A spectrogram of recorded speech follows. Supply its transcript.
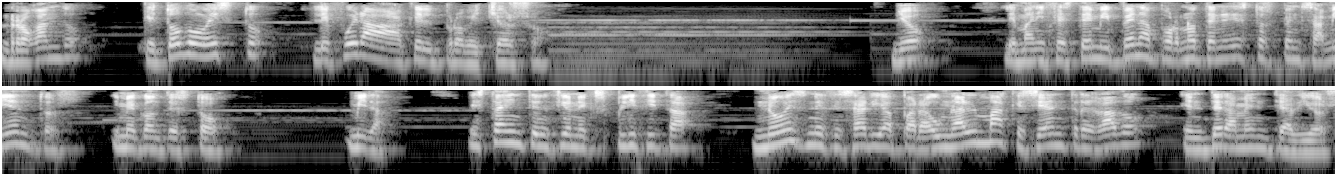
rogando que todo esto le fuera a aquel provechoso. Yo le manifesté mi pena por no tener estos pensamientos y me contestó Mira, esta intención explícita no es necesaria para un alma que se ha entregado enteramente a Dios.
